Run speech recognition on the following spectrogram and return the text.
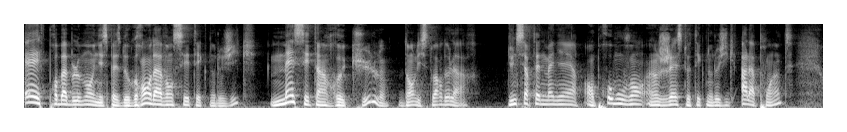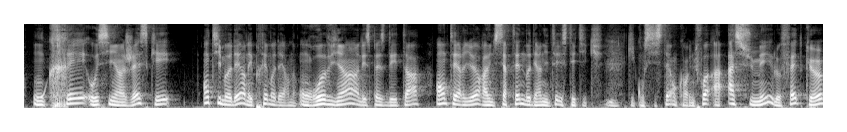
est probablement une espèce de grande avancée technologique, mais c'est un recul dans l'histoire de l'art. D'une certaine manière, en promouvant un geste technologique à la pointe, on crée aussi un geste qui est anti-moderne et pré-moderne. On revient à l'espèce d'état antérieur à une certaine modernité esthétique, mm. qui consistait encore une fois à assumer le fait que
